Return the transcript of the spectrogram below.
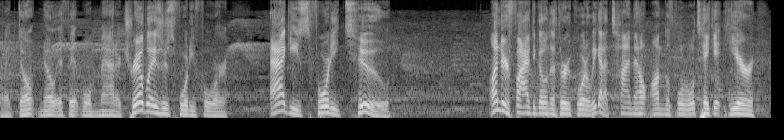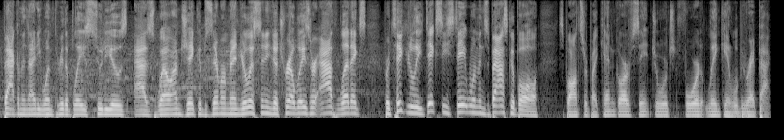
But I don't know if it will matter. Trailblazers 44, Aggies 42. Under five to go in the third quarter. We got a timeout on the floor. We'll take it here back in the 91.3 The Blaze studios as well. I'm Jacob Zimmerman. You're listening to Trailblazer Athletics, particularly Dixie State Women's Basketball, sponsored by Ken Garff St. George Ford Lincoln. We'll be right back.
